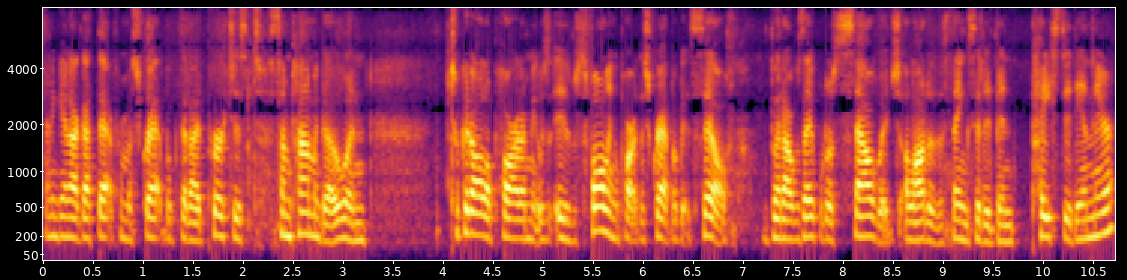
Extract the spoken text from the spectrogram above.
And again, I got that from a scrapbook that I'd purchased some time ago and took it all apart. I mean, it was, it was falling apart, the scrapbook itself, but I was able to salvage a lot of the things that had been pasted in there,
